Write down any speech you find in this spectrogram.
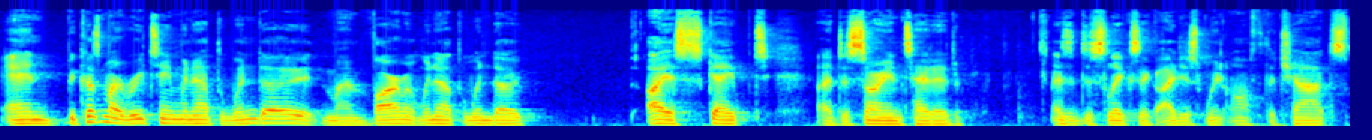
And because my routine went out the window, my environment went out the window, I escaped, disorientated. As a dyslexic, I just went off the charts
